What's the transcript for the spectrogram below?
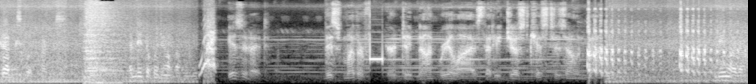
Drugs po, drugs. Saan dito pwede makabili? Isn't it? This motherfucker did not realize that he just kissed his own butt. Hindi mo alam.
